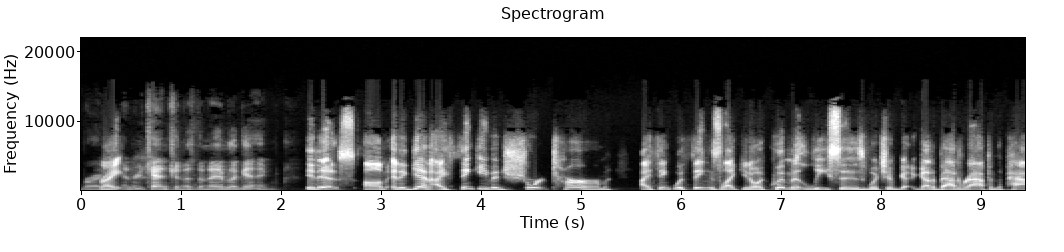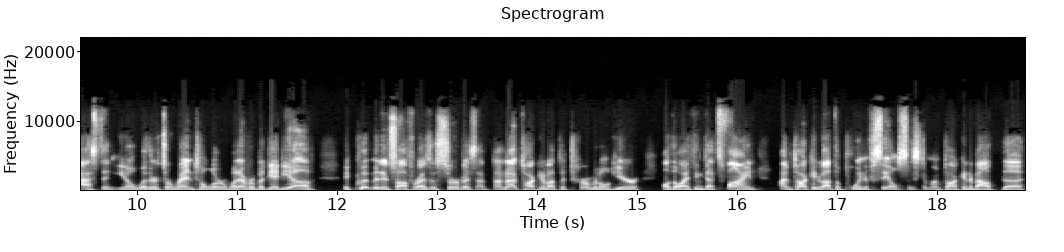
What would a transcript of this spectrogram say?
right, right. And retention is the name of the game. It is. Um, and again, I think even short term, I think with things like, you know, equipment leases, which have got a bad rap in the past, and, you know, whether it's a rental or whatever, but the idea of equipment and software as a service, I'm, I'm not talking about the terminal here, although I think that's fine. I'm talking about the point of sale system. I'm talking about the,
